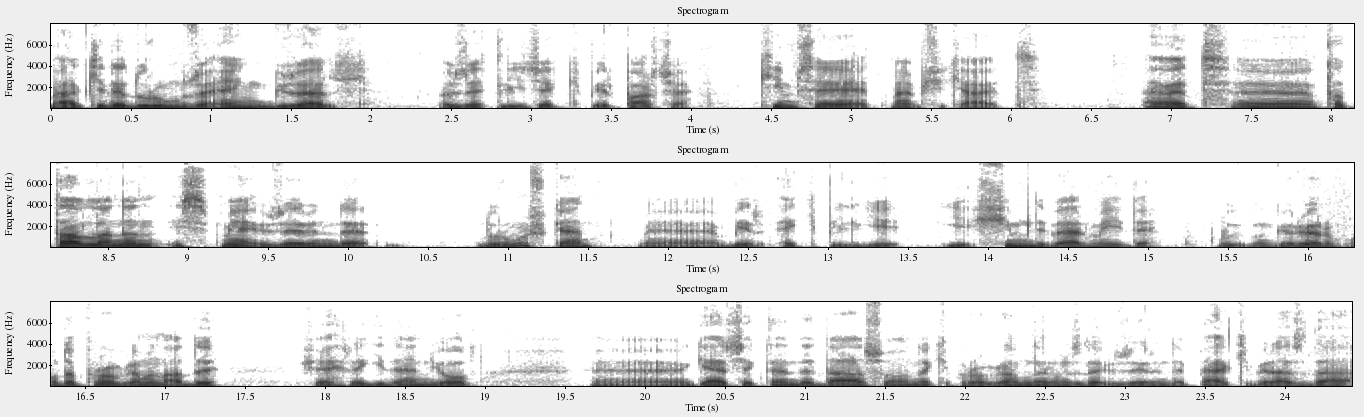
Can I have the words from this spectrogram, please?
Belki de durumumuzu en güzel özetleyecek bir parça. Kimseye etmem şikayet. Evet, e, Tatavla'nın ismi üzerinde durmuşken e, bir ek bilgi şimdi vermeyi de uygun görüyorum. O da programın adı Şehre Giden Yol. Ee, gerçekten de daha sonraki programlarımızda üzerinde belki biraz daha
